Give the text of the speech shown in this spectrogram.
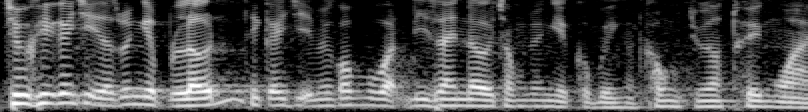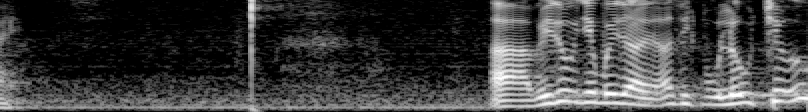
Trừ khi các anh chị là doanh nghiệp lớn thì các anh chị mới có bộ phận designer trong doanh nghiệp của mình còn không chúng ta thuê ngoài. À, ví dụ như bây giờ nó dịch vụ lưu trữ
